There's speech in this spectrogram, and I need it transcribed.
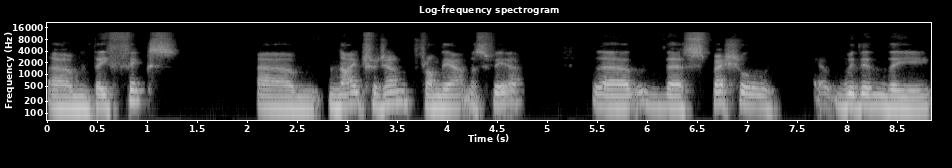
Um, they fix um, nitrogen from the atmosphere. Uh, they're special within the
